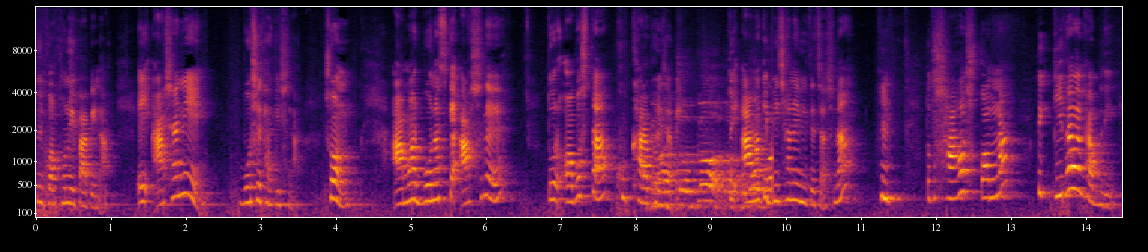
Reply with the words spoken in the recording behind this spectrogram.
তুই কখনোই পাবি না। এই আশা নিয়ে বসে থাকিস না। শোন আমার বোনাসকে আসলে তোর অবস্থা খুব খারাপ হয়ে যাবে। তুই আমাকে বিছানায় নিতে চাস না? হুম, তোর সাহস কম না? তুই কীভাবে ভাবলি?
